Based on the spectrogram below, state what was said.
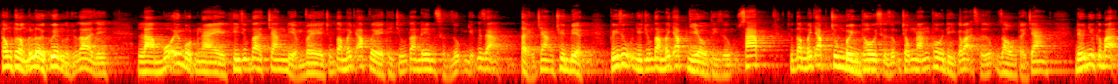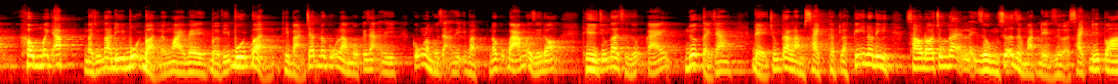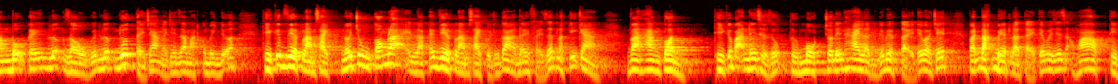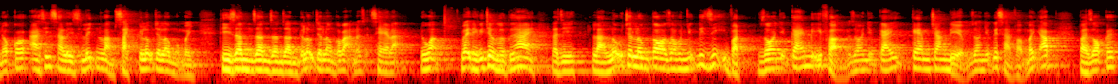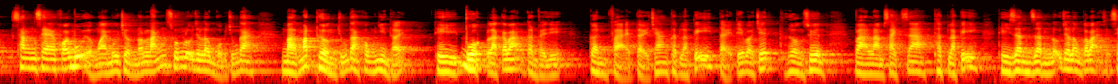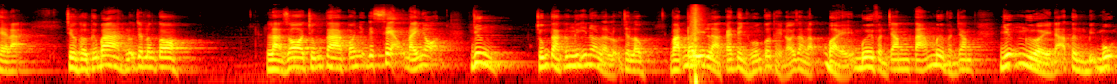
thông thường cái lời khuyên của chúng ta là gì? Là mỗi một ngày khi chúng ta trang điểm về, chúng ta make up về thì chúng ta nên sử dụng những cái dạng tẩy trang chuyên biệt. Ví dụ như chúng ta make up nhiều thì sử dụng sáp, chúng ta make up trung bình thôi, sử dụng chống nắng thôi thì các bạn sử dụng dầu tẩy trang nếu như các bạn không make up mà chúng ta đi bụi bẩn ở ngoài về bởi vì bụi bẩn thì bản chất nó cũng là một cái dạng gì? Cũng là một dạng dị vật, nó cũng bám ở dưới đó. Thì chúng ta sử dụng cái nước tẩy trang để chúng ta làm sạch thật là kỹ nó đi. Sau đó chúng ta lại dùng sữa rửa mặt để rửa sạch đi toàn bộ cái lượng dầu, cái lượng nước tẩy trang ở trên da mặt của mình nữa. Thì cái việc làm sạch, nói chung tóm lại là cái việc làm sạch của chúng ta ở đây phải rất là kỹ càng và hàng tuần thì các bạn nên sử dụng từ 1 cho đến 2 lần cái việc tẩy tế bào chết. Và đặc biệt là tẩy tế bào chết dạng hóa học thì nó có axit salicylic, nó làm sạch cái lỗ chân lông của mình. Thì dần dần dần dần cái lỗ chân lông của các bạn nó sẽ xe lại, đúng không ạ? Vậy thì cái trường hợp thứ hai là gì? Là lỗ chân lông to do những cái dị vật, do những cái mỹ phẩm, do những cái kem trang điểm, do những cái sản phẩm make up và do cái xăng xe khói bụi ở ngoài môi trường nó lắng xuống lỗ chân lông của chúng ta mà mắt thường chúng ta không nhìn thấy thì buộc là các bạn cần phải gì? Cần phải tẩy trang thật là kỹ, tẩy tế bào chết thường xuyên và làm sạch da thật là kỹ thì dần dần lỗ chân lông các bạn sẽ xe lại. Trường hợp thứ ba, lỗ chân lông to là do chúng ta có những cái sẹo đáy nhọn, nhưng chúng ta cứ nghĩ nó là lỗ chân lông. Và đây là cái tình huống có thể nói rằng là 70% 80% những người đã từng bị mụn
